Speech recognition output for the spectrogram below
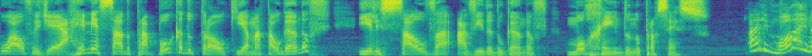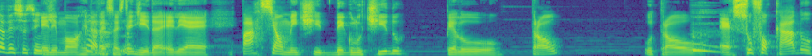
o Alfred é arremessado para a boca do troll que ia matar o Gandalf e ele salva a vida do Gandalf, morrendo no processo. Ah, ele morre na versão assim. Ele morre na Cara, versão não- estendida. Ele é parcialmente deglutido pelo troll. O troll é sufocado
